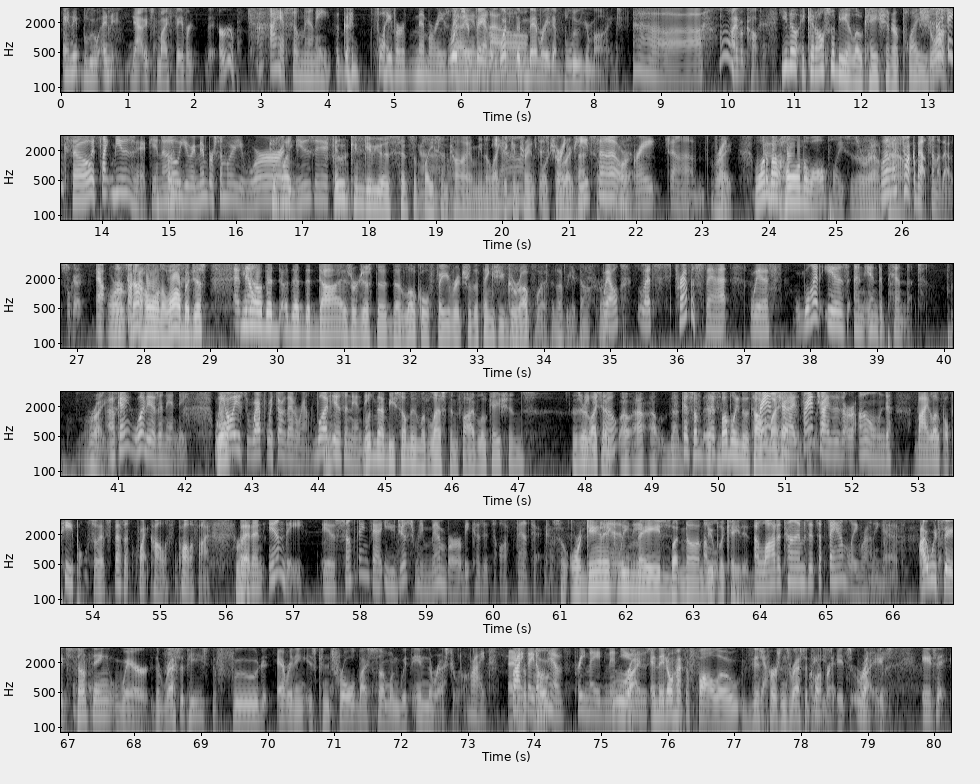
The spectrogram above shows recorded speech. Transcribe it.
and it blew. And now it's my favorite herb. I have so many good flavor memories. What's though, your favorite? What's the memory that blew your mind? Uh, I have a couple. You know, it could also be a location or place. Sure. I think so. It's like music, you know. like- you remember somewhere you were, Because and like music, food and, can give you a sense of place and time. You know, like it can transport just you great right back. Great pizza or yeah. great, um, Right. great Well, what about hole in the wall places around Well, let's talk about some of those. Okay. Yeah, or let's talk not about hole in the wall, but just Uh, you now- know the the the dives or just the the local favorites or the things you grew up with. It doesn't be a dive, right? Well, let's preface that with what is an independent? right. Okay, what is an indie? We Well- always ref- we throw that around. What mm-hmm. is an indie? Wouldn't that be something with less than five locations? Is there Maybe like so. a, a, a, a that, some, 'cause bubbling to the top of my head? franchise- from something. franchises are owned by local people, so it doesn't quite quali- qualify. Right. But an indie is something that you just remember because it's authentic. So organically made but non-duplicated. A lot of times it's a family running it. I would say it's something where the recipes, the food, everything is controlled by someone within the restaurant. Right. As right. They don't have pre made menus. Right, and they don't have to follow this Yeah. person's recipes. Corporate it's right. recipes. It's it's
